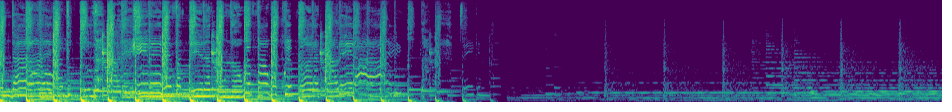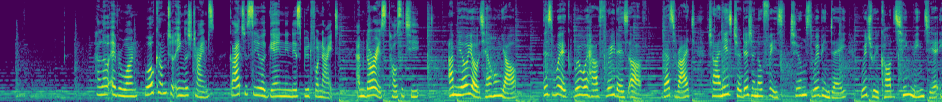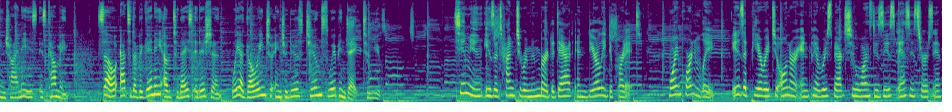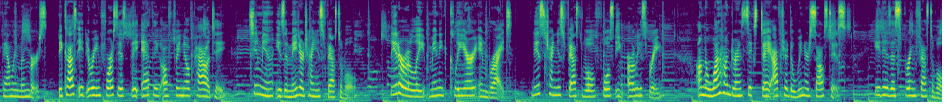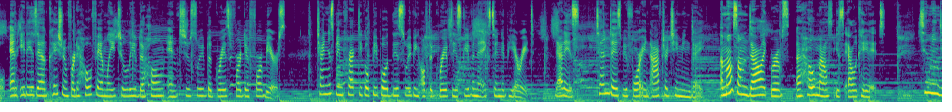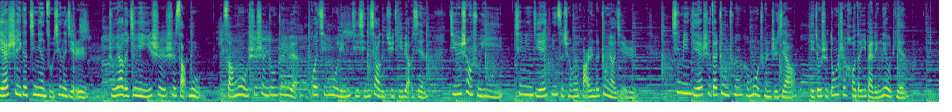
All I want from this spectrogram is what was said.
Hello everyone, welcome to English Times. Glad to see you again in this beautiful night. I'm Doris Tao Siqi. I'm Yo-Yo Qian Hongyao. This week we will have three days off. That's right, Chinese traditional feast Tomb Sweeping Day, which we call Qingmingjie in Chinese, is coming. So, at the beginning of today's edition, we are going to introduce Tomb Sweeping Day to you. Qingming is a time to remember the dead and dearly departed. More importantly, it is a period to honor and pay respect to one's deceased ancestors and family members. Because it reinforces the ethic of filial piety, Qingming is a major Chinese festival. Literally meaning clear and bright. This Chinese festival falls in early spring. On the 106th day after the winter solstice, it is a spring festival, and it is an occasion for the whole family to leave the home and to sweep the graves for their forebears. Chinese being practical people, this sweeping of the graves is given an extended period, that is, 10 days before and after Qingming Day. Among some dialect groups, a whole month is allocated. 清明节是一个纪念祖先的节日，主要的纪念仪式是扫墓。扫墓是慎终追远、过清墓陵及行孝的具体表现。 基于上述意义，清明节因此成为华人的重要节日。清明节是在仲春和暮春之交，也就是冬至后的一百零六天。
